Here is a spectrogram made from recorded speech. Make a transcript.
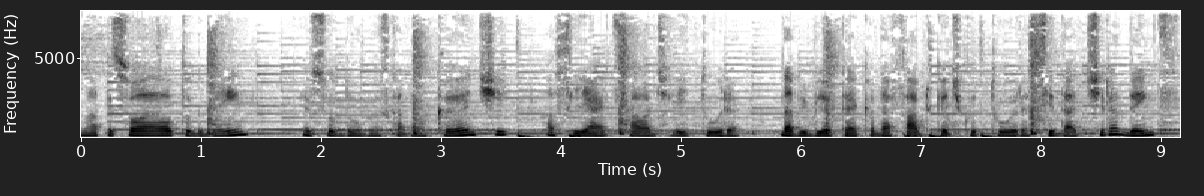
Olá pessoal, tudo bem? Eu sou Douglas Cavalcante, auxiliar de sala de leitura da Biblioteca da Fábrica de Cultura Cidade Tiradentes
